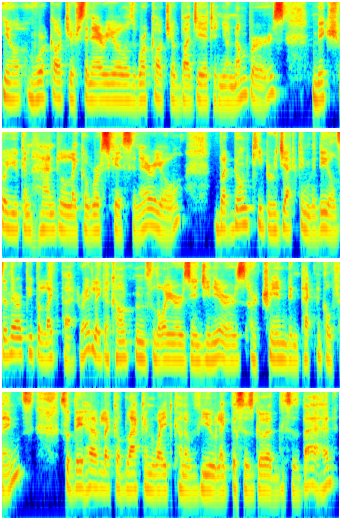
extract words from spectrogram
you know work out your scenarios work out your budget and your numbers make sure you can handle like a worst case scenario but don't keep rejecting the deals. And there are people like that right? Like accountants lawyers engineers are trained in technical things. So they have like a black and white kind of view like this is good this is bad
